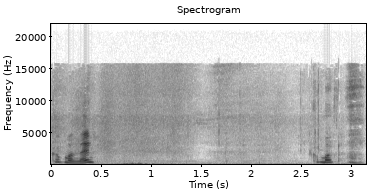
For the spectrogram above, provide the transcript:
Come on then. Come on.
